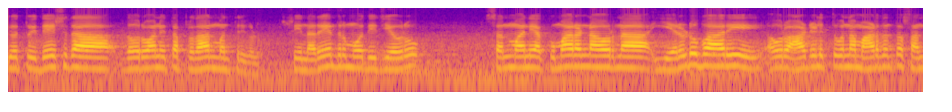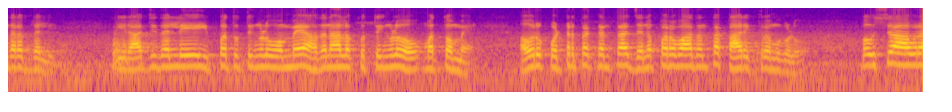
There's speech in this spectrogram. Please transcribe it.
ಇವತ್ತು ಈ ದೇಶದ ಗೌರವಾನ್ವಿತ ಪ್ರಧಾನಮಂತ್ರಿಗಳು ಶ್ರೀ ನರೇಂದ್ರ ಮೋದಿಜಿಯವರು, ಸನ್ಮಾನ್ಯ ಕುಮಾರಣ್ಣ ಅವ್ರನ್ನ ಎರಡು ಬಾರಿ ಅವರು ಆಡಳಿತವನ್ನು ಮಾಡಿದಂಥ ಸಂದರ್ಭದಲ್ಲಿ, ಈ ರಾಜ್ಯದಲ್ಲಿ ಇಪ್ಪತ್ತು ತಿಂಗಳು ಒಮ್ಮೆ, ಹದಿನಾಲ್ಕು ತಿಂಗಳು ಮತ್ತೊಮ್ಮೆ ಅವರು ಕೊಟ್ಟಿರ್ತಕ್ಕಂಥ ಜನಪರವಾದಂಥ ಕಾರ್ಯಕ್ರಮಗಳು. ಬಹುಶಃ ಅವರ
